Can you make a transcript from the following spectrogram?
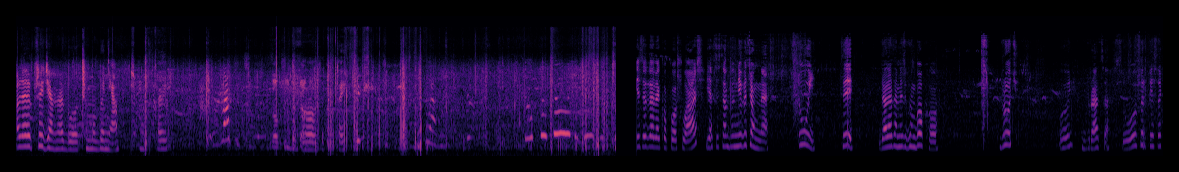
ale przejdziemy, bo czemu by nie? Jesteśmy tutaj, Dobrze i czekamy. wodę tutaj. Nie za daleko poszłaś, ja cię stamtąd nie wyciągnę. Stój! Ty! Dalej tam jest głęboko. Wróć. Uj, wraca. Super piesek.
